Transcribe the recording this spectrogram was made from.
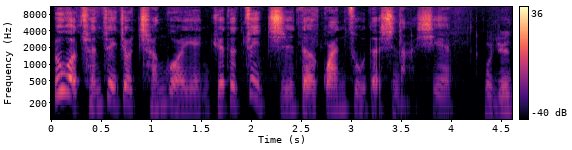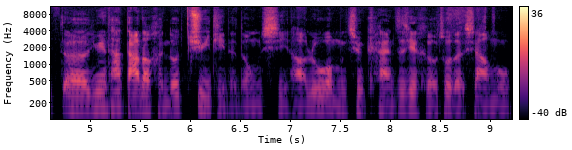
如果纯粹就成果而言，你觉得最值得关注的是哪些？我觉得呃，因为它达到很多具体的东西哈。如果我们去看这些合作的项目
